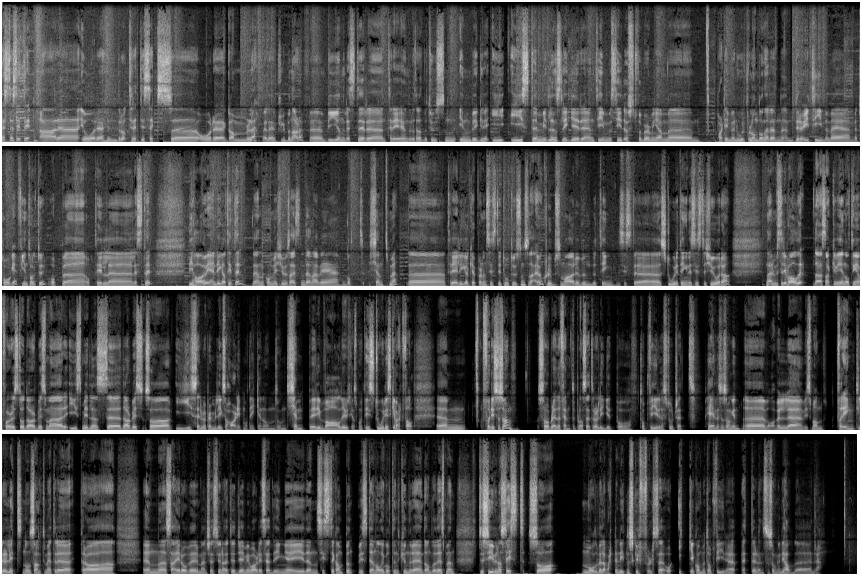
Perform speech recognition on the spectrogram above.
Leicester City er eh, i år 136 eh, år gamle. Eller klubben er det. Eh, byen Leicester, eh, 330 000 innbyggere i East Midlands, ligger en times tid øst for Birmingham. Par timer nord for London, eller en drøy time med, med toget. Fin togtur opp, eh, opp til eh, Leicester. De har jo en ligatittel. Den kom i 2016. Den er vi godt kjent med. Eh, tre ligacuper, den siste i 2000, så det er jo en klubb som har vunnet ting de siste, store ting de siste 20 åra. Nærmeste rivaler, der snakker vi Nottingham Forest og Derby, som er East Midlands Derbys. Så i selve Premier League så har de på en måte ikke noen sånn kjemperival i utgangspunktet, historisk i hvert fall. Um, forrige sesong så ble det femteplass etter å ha ligget på topp fire stort sett hele sesongen. Uh, var vel, uh, hvis man forenkler det litt, noen centimeter fra en seier over Manchester United. Jamie Vardys heading i den siste kampen. Hvis den hadde gått inn, kunne det endt annerledes, men til syvende og sist så må det vel ha vært en liten skuffelse å ikke komme topp fire etter den sesongen de hadde, Endre.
